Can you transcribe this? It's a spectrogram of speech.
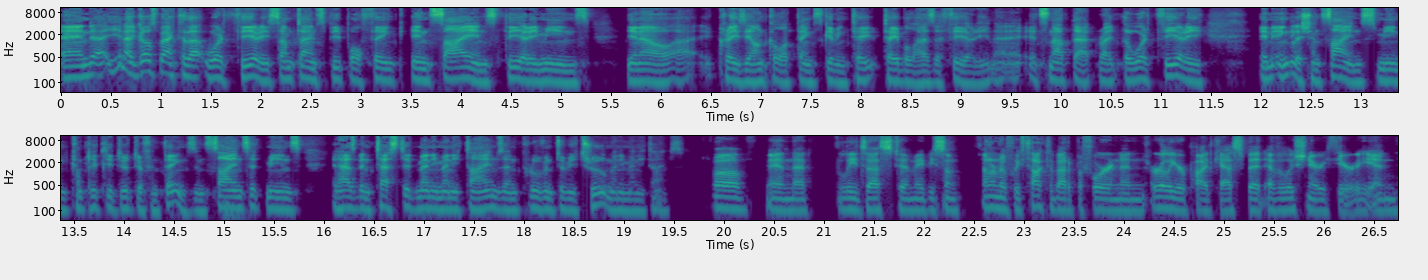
and uh, you know it goes back to that word theory. Sometimes people think in science theory means you know uh, crazy uncle at thanksgiving ta- table has a theory. Uh, it's not that right? The word theory in english and science mean completely two different things. In science it means it has been tested many many times and proven to be true many many times. Well, and that leads us to maybe some, I don't know if we've talked about it before in an earlier podcast, but evolutionary theory and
